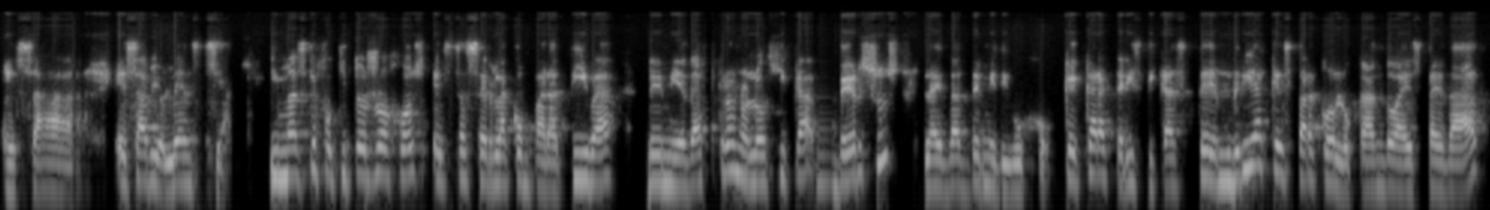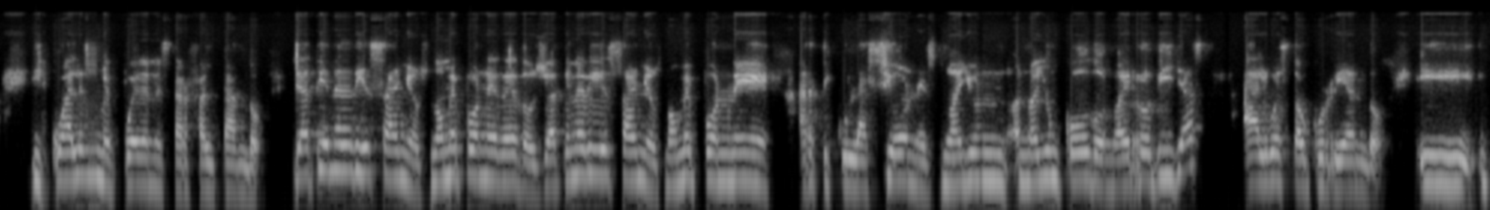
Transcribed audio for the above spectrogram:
esa, esa violencia. Y más que foquitos rojos, es hacer la comparativa de mi edad cronológica versus la edad de mi dibujo. ¿Qué características tendría que estar colocando a esta edad y cuáles me pueden estar faltando? Ya tiene 10 años, no me pone dedos, ya tiene 10 años, no me pone articulaciones, no hay un, no hay un codo, no hay rodillas, algo está ocurriendo. Y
